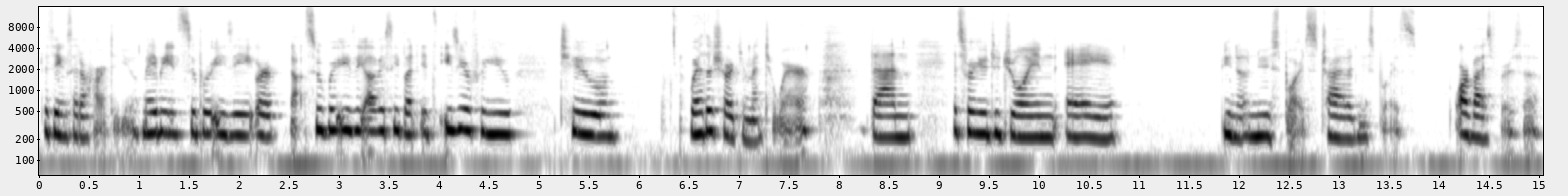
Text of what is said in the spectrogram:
to things that are hard to do. Maybe it's super easy, or not super easy, obviously, but it's easier for you to wear the shirt you're meant to wear than it's for you to join a, you know, new sports, try out a new sports, or vice versa.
